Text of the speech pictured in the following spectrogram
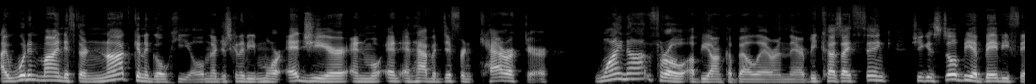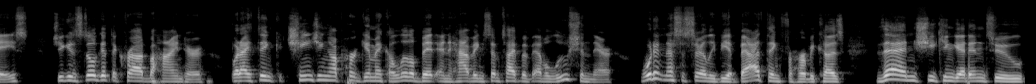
I wouldn't mind if they're not going to go heel and they're just going to be more edgier and more and, and have a different character. Why not throw a Bianca Belair in there? Because I think she can still be a baby face. She can still get the crowd behind her, but I think changing up her gimmick a little bit and having some type of evolution there wouldn't necessarily be a bad thing for her because then she can get into,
